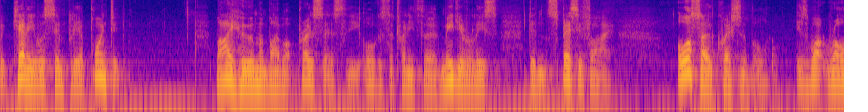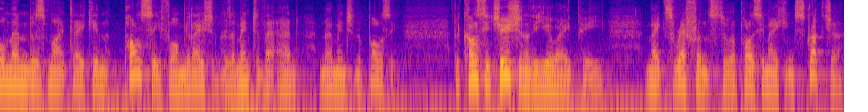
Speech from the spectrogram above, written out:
but Kelly was simply appointed. By whom and by what process, the August the 23rd media release didn't specify. Also questionable is what role members might take in policy formulation. As I mentioned, that had no mention of policy. The constitution of the UAP makes reference to a policy-making structure,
